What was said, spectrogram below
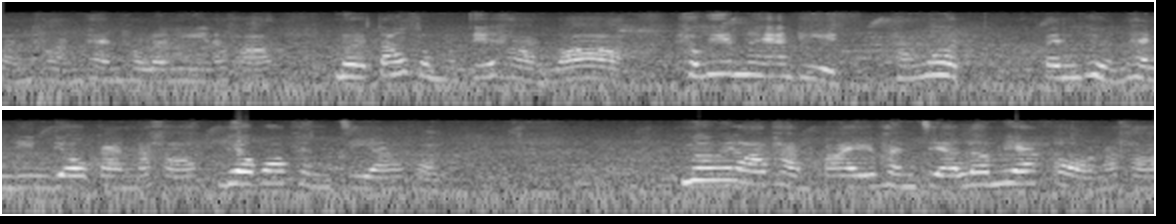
สันฐานแผ่นธรณีนะคะ โดยตั้งสมมติฐานว่าทวีปในอดีตทั้งหมดเป็นผืนแผ่นดินเดียวกันนะคะ เรียกว่าแพนเจียค่ะ เมื่อเวลาผ่านไปแพนเจียเริ่มแยกออกนะคะ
